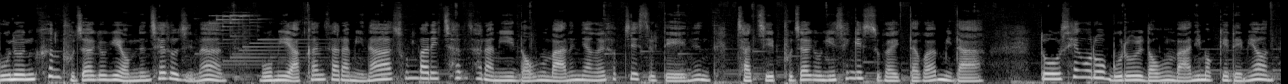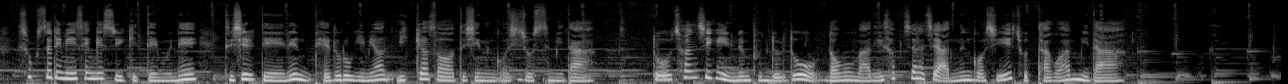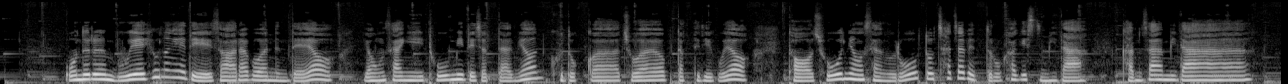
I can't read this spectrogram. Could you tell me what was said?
무는 큰 부작용이 없는 채소지만 몸이 약한 사람이나 손발이 찬 사람이 너무 많은 양을 섭취했을 때에는 자칫 부작용이 생길 수가 있다고 합니다. 또 생으로 물을 너무 많이 먹게 되면 속쓰림이 생길 수 있기 때문에 드실 때에는 되도록이면 익혀서 드시는 것이 좋습니다. 또 천식이 있는 분들도 너무 많이 섭취하지 않는 것이 좋다고 합니다. 오늘은 무의 효능에 대해서 알아보았는데요. 영상이 도움이 되셨다면 구독과 좋아요 부탁드리고요. 더 좋은 영상으로 또 찾아뵙도록 하겠습니다. 감사합니다.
